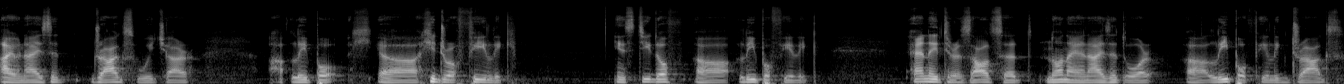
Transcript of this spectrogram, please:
ionized drugs which are uh, lipo uh, instead of lipophilic. And it results that non-ionized or uh, lipophilic drugs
